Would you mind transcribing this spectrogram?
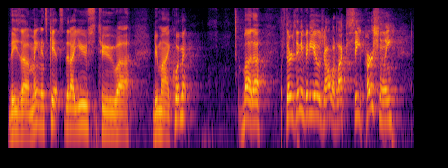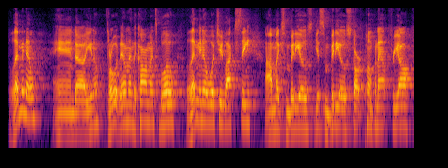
these uh, maintenance kits that I use to uh, do my equipment. But uh, if there's any videos y'all would like to see personally, let me know. And, uh, you know, throw it down in the comments below. Let me know what you'd like to see. I'll make some videos, get some videos start pumping out for y'all.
